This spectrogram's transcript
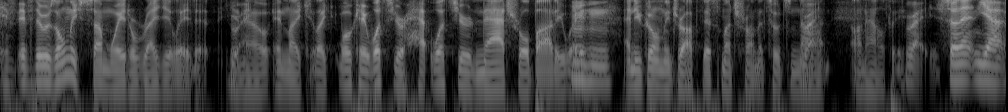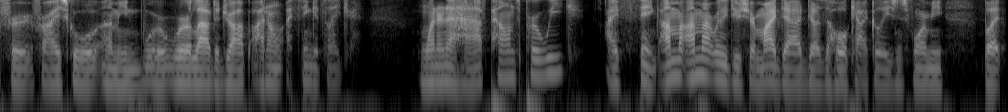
if if there was only some way to regulate it, you Right. know, and like like okay, what's your he- what's your natural body weight, hmm and you can only drop this much from it, so it's not Right. unhealthy. Right. So then, yeah, for for high school, I mean, we're we're allowed to drop. I don't. I think it's like one and a half pounds per week. I think. I'm I'm not really too sure. My dad does the whole calculations for me, but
